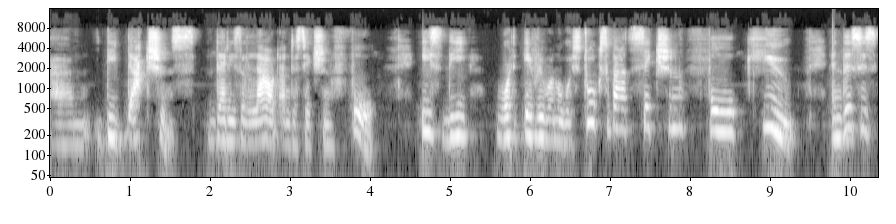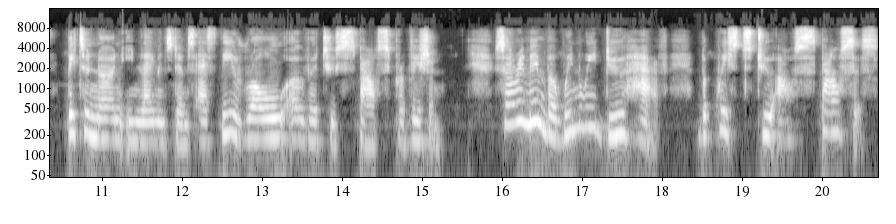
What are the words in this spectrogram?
um, deductions that is allowed under Section 4 is the what everyone always talks about, Section 4Q. And this is better known in layman's terms as the rollover to spouse provision. So remember, when we do have bequests to our spouses,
